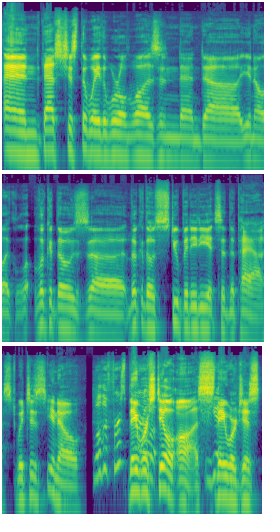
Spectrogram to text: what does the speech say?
And that's just the way the world was and and uh you know like l- look at those uh look at those stupid idiots in the past which is you know Well, the first they were still us Yeah. they were just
